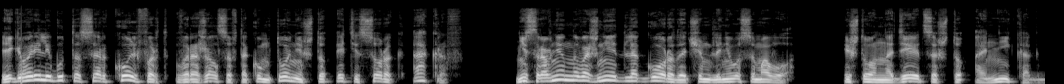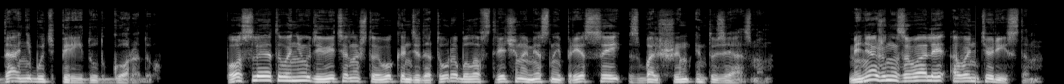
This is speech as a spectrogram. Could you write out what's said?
И говорили, будто сэр Кольфорд выражался в таком тоне, что эти 40 акров несравненно важнее для города, чем для него самого, и что он надеется, что они когда-нибудь перейдут к городу. После этого неудивительно, что его кандидатура была встречена местной прессой с большим энтузиазмом. Меня же называли авантюристом,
